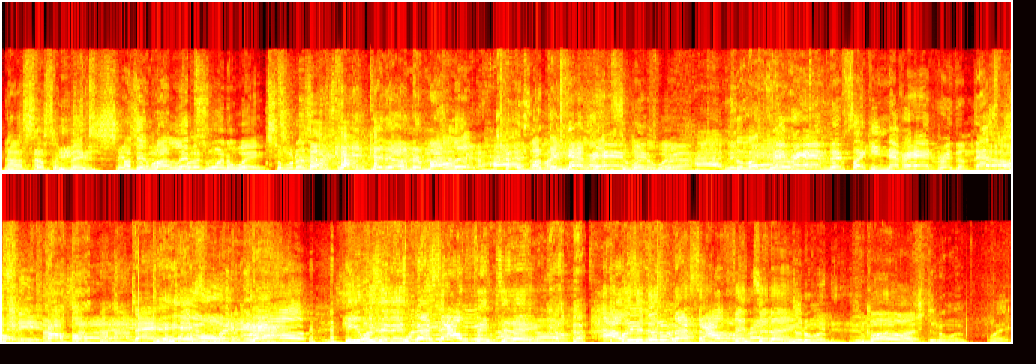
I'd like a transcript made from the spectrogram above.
Now you it's just some a mix. I think So my what- lips what is it? went away. So what is I it? can't get it under my lip. had- I think my lips went lips, away. Have Is it like He a- never had lips like he never had rhythm. That's what it is. Oh, hell, Al, he was in his best outfit today. I was in his best outfit today. do to him? Come on. What you do to him? Wait.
